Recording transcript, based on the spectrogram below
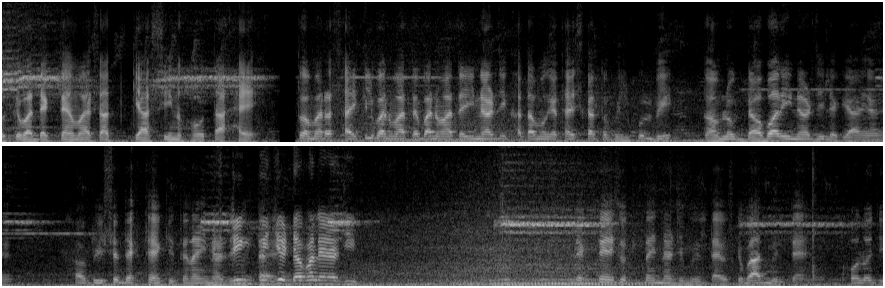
उसके बाद देखते हैं हमारे साथ क्या सीन होता है। तो हमारा साइकिल बनवाते बनवाते एनर्जी ख़त्म हो गया था इसका तो बिल्कुल भी तो हम लोग डबल एनर्जी लेके आए हैं। अब इसे देखते हैं कितना एनर्जी पीजिए डबल एनर्जी देखते हैं इसको कितना एनर्जी मिलता है उसके बाद मिलते हैं। खोलो जी।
